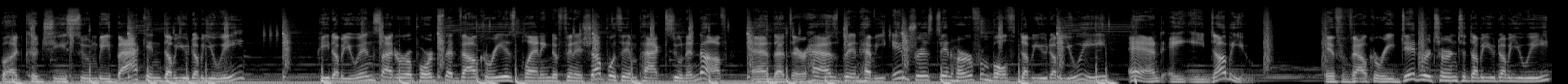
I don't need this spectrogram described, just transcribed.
but could she soon be back in WWE? PW Insider reports that Valkyrie is planning to finish up with Impact soon enough, and that there has been heavy interest in her from both WWE and AEW. If Valkyrie did return to WWE,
